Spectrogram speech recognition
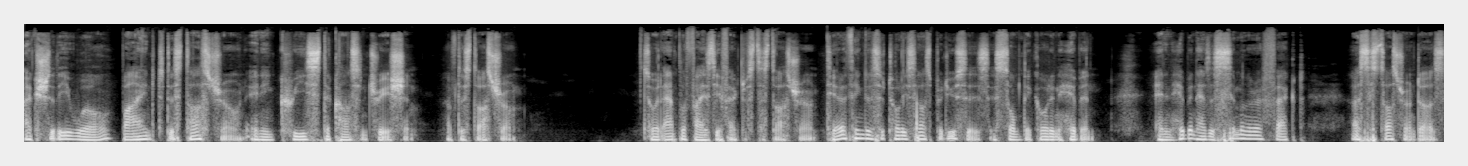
actually will bind to testosterone and increase the concentration of testosterone. So it amplifies the effect of testosterone. The other thing the Sertoli cells produces is something called inhibin. And inhibin has a similar effect as testosterone does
